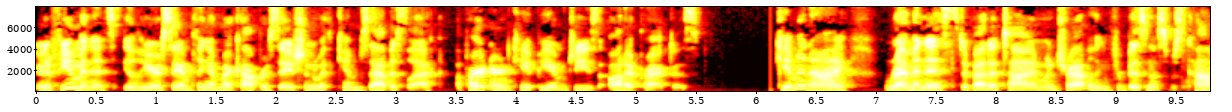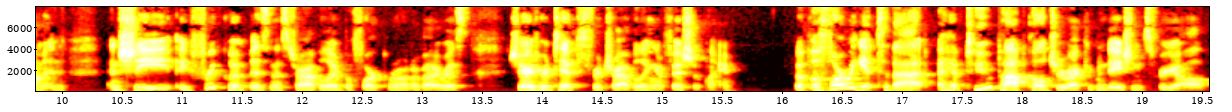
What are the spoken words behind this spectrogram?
In a few minutes, you'll hear a sampling of my conversation with Kim Zavislak, a partner in KPMG's audit practice. Kim and I reminisced about a time when traveling for business was common, and she, a frequent business traveler before coronavirus, shared her tips for traveling efficiently. But before we get to that, I have two pop culture recommendations for y'all,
